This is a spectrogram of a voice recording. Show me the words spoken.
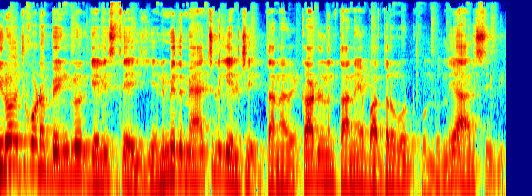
ఈరోజు కూడా బెంగళూరు గెలిస్తే ఎనిమిది మ్యాచ్లు గెలిచి తన రికార్డులను తానే బద్దలు కొట్టుకుంటుంది ఆర్సీబీ.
